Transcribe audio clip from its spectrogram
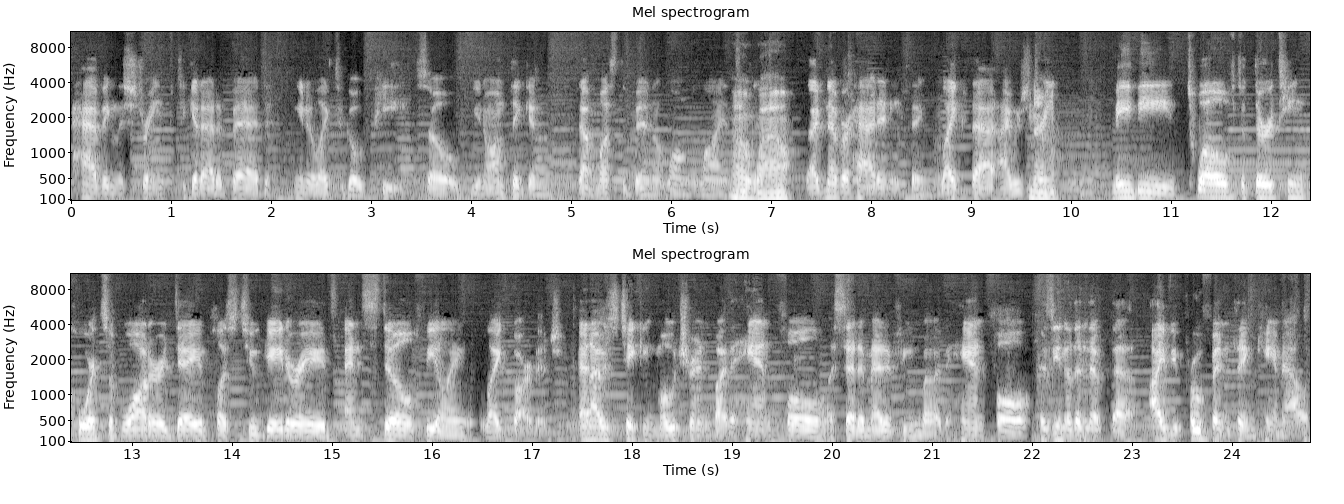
having the strength to get out of bed, you know, like to go pee. So, you know, I'm thinking that must have been along the lines. Oh, wow. I've never had anything like that. I was No. drinking maybe 12 to 13 quarts of water a day plus two Gatorades and still feeling like garbage. And I was taking Motrin by the handful, acetaminophen by the handful, because, you know, then the, the ibuprofen thing came out.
